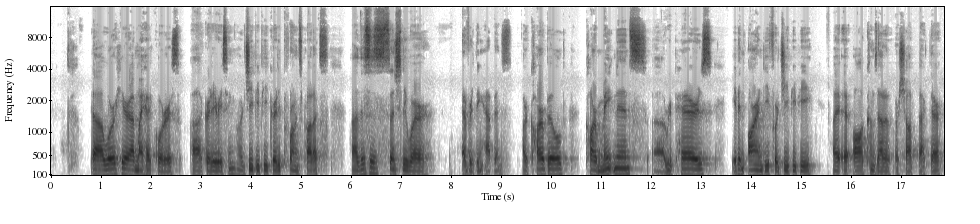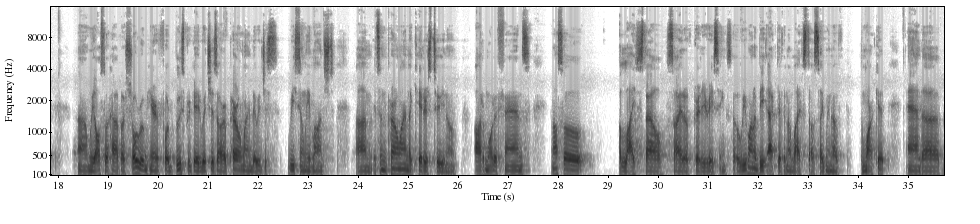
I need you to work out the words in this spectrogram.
Uh, we're here at my headquarters, uh, GReddy Racing, or GPP GReddy Performance Products. Uh, this is essentially where everything happens: our car build, car maintenance, uh, repairs, even R and D for GPP. Uh, it all comes out of our shop back there. Um, we also have a showroom here for Boost Brigade, which is our apparel line that we just recently launched. Um, it's an apparel line that caters to you know automotive fans and also a lifestyle side of GReddy racing. So we want to be active in a lifestyle segment of the market, and uh,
